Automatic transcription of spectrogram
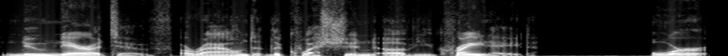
new narrative around the question of Ukraine aid or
